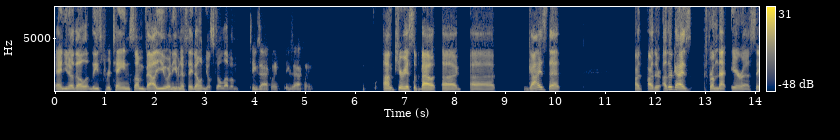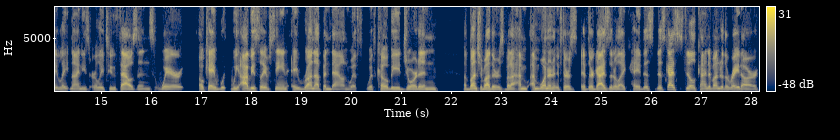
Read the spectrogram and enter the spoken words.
and you know they'll at least retain some value and even if they don't you'll still love them exactly exactly I'm curious about uh, uh, guys that are are there other guys from that era, say late '90s, early 2000s, where okay, w- we obviously have seen a run up and down with with Kobe, Jordan, a bunch of others, but I, I'm I'm wondering if there's if there are guys that are like, hey, this this guy's still kind of under the radar.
